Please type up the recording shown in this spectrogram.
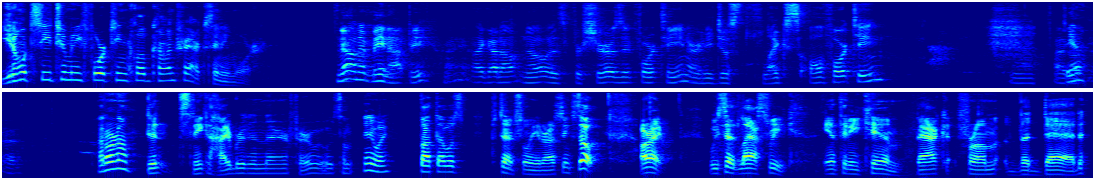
You don't see too many 14 club contracts anymore. No, and it may not be. Right? Like I don't know as for sure is it 14 or he just likes all 14. Yeah, I yeah. Don't, uh, I don't know. Didn't sneak a hybrid in there. Fairway with some. Anyway, thought that was potentially interesting. So, all right, we said last week Anthony Kim back from the dead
